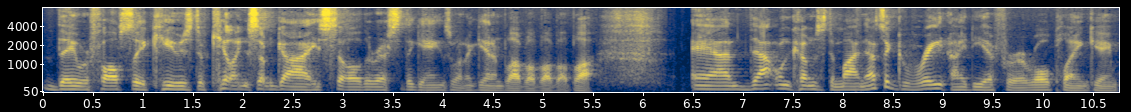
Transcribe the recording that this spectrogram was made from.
they were falsely accused of killing some guys, so the rest of the gangs want to get them, blah, blah, blah, blah, blah. And that one comes to mind. That's a great idea for a role playing game.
